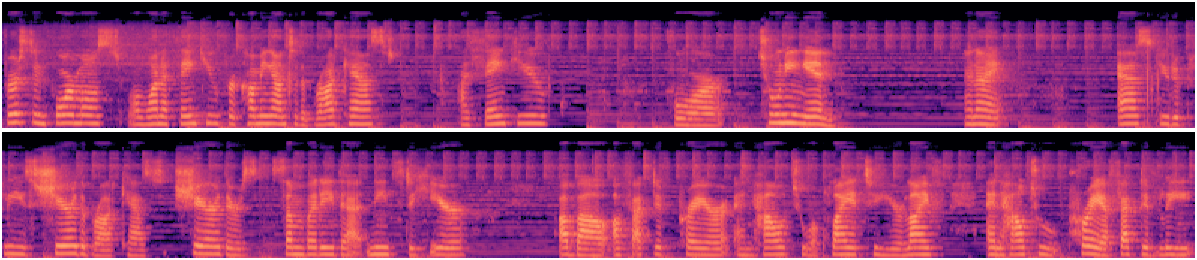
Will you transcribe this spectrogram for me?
first and foremost, I want to thank you for coming onto the broadcast. I thank you for tuning in. And I ask you to please share the broadcast. Share there's somebody that needs to hear about effective prayer and how to apply it to your life and how to pray effectively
